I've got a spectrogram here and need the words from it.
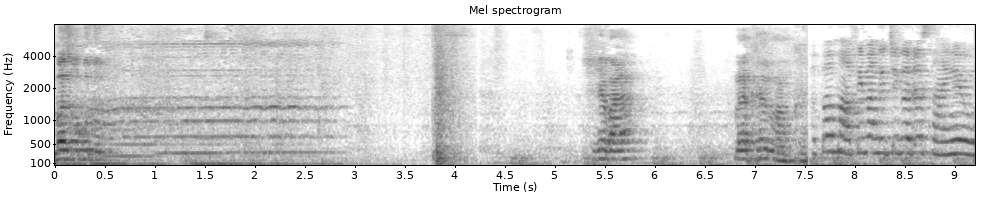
बस बघू तू. तुझ्या बाळा मला खरंच माफ कर. पप्पा माफी मागायची गरज नाही हो.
